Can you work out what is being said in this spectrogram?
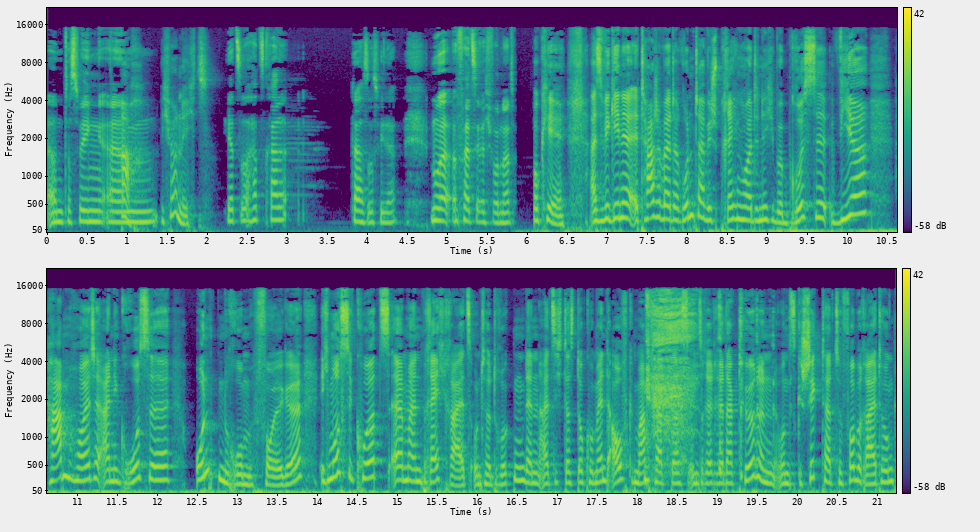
Und deswegen Ach, ähm, ich höre nichts. jetzt hat's gerade da ist es wieder. Nur falls ihr euch wundert. Okay, also wir gehen eine Etage weiter runter. Wir sprechen heute nicht über Brüste. Wir haben heute eine große Untenrum-Folge. Ich musste kurz äh, meinen Brechreiz unterdrücken, denn als ich das Dokument aufgemacht habe, das unsere Redakteurin uns geschickt hat zur Vorbereitung,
